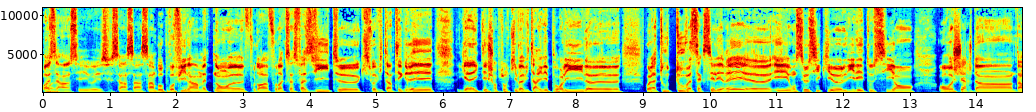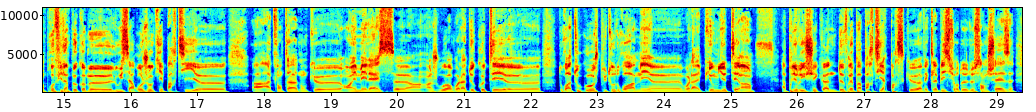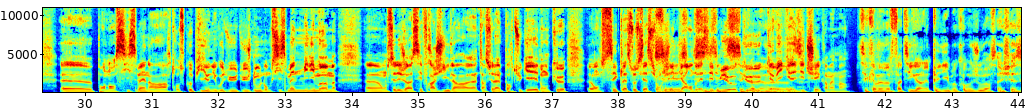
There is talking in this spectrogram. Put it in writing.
Ouais, Voilà. c'est un, ouais, un, un, un beau profil. Hein. Maintenant, il faudra, faudra que ça se fasse vite, euh, qu'il soit vite intégré. Il y a la Ligue des Champions qui va vite arriver pour Lille. euh, voilà, tout, tout va s'accélérer. euh, et on sait aussi que euh, Lille est aussi en, en recherche d'un, d'un profil un peu comme euh, Luis Arrojo qui est parti euh, à Atlanta, donc euh, en MLS, euh, un, un joueur voilà de côté, euh, droite ou gauche, plutôt droit, mais euh, voilà. Et puis au milieu de terrain, a priori, Sheka ne devrait pas partir parce qu'avec la blessure de, de Sanchez. Euh, pendant six semaines, hein, arthroscopie au niveau du, du genou, donc six semaines minimum. Euh, on le sait déjà assez fragile, hein, international portugais. Donc euh, on sait que l'association Sheka André c'est- mieux qu'avec euh, Gazice quand même. Hein. C'est quand même fatigant et pénible comme joueur Sanchez.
